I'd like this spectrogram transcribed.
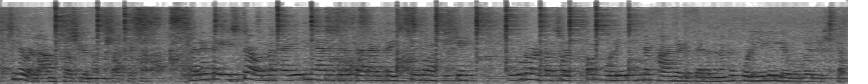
ഇച്ചിരി വെള്ളാംശമൊക്കെ ഒന്ന് പറ്റട്ടെ നല്ല ടേസ്റ്റാണ് ഒന്ന് കയ്യിൽ ഞാൻ ഇച്ചിരി തരാൻ ടേസ്റ്റ് ചെയ്ത് നോക്കിക്കേ. ചൂടുണ്ടോ? സ്വല്പം പുളിയിലിന്റെ ഭാഗം എടുത്തരാം നിനക്ക് പുളിയിലല്ലേ കൂടുതൽ ഇഷ്ടം?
